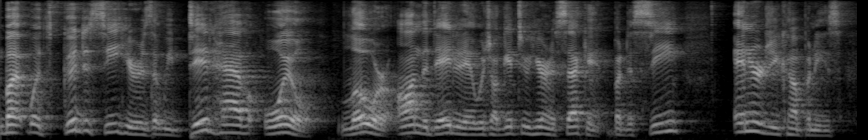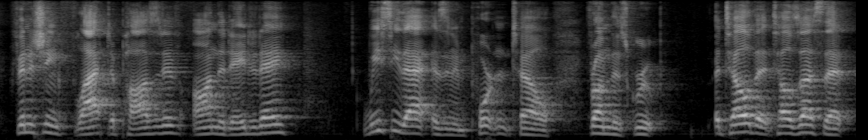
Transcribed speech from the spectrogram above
but what's good to see here is that we did have oil lower on the day today, which I'll get to here in a second. But to see energy companies finishing flat to positive on the day today, we see that as an important tell from this group. A tell that tells us that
